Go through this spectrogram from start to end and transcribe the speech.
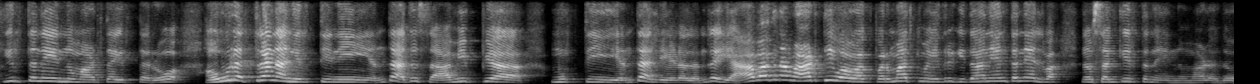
ಕೀರ್ತನೆಯನ್ನು ಮಾಡ್ತಾ ಇರ್ತಾರೋ ಅವ್ರ ಹತ್ರ ನಾನು ಇರ್ತೀನಿ ಅಂತ ಅದು ಸಾಮೀಪ್ಯ ಮುಕ್ತಿ ಅಂತ ಅಲ್ಲಿ ಹೇಳೋದು. ಯಾವಾಗ ನಾವು ಆಡ್ತೀವೋ ಅವಾಗ ಪರಮಾತ್ಮ ಎದುರಿಗಿದ್ದಾನೆ ಅಂತಾನೆ ಅಲ್ವಾ? ನಾವು ಸಂಕೀರ್ತನೆಯನ್ನು ಮಾಡೋದು.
